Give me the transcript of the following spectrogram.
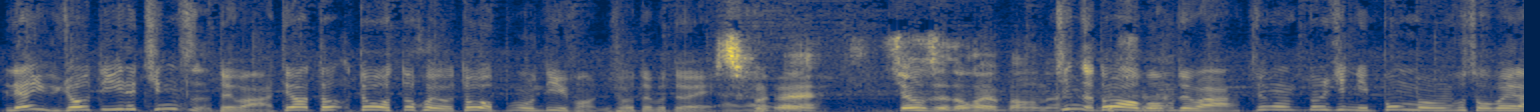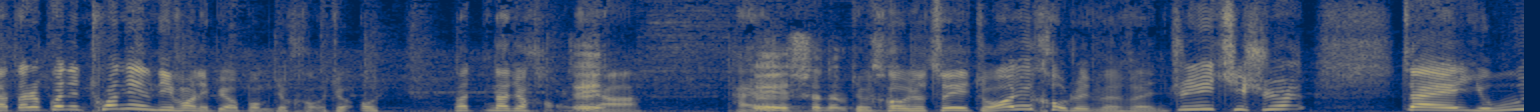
连宇宙第一的金子，对吧？都要都都都会有都有崩的地方，你说对不对？对。金子都会崩的，金子都要崩，对吧？这种东西你崩崩无所谓了，但是关键关键的地方你不要崩就好，就哦，那那就好了呀。对，是的，就扣，所以主要就扣这部分。至于其实，在游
